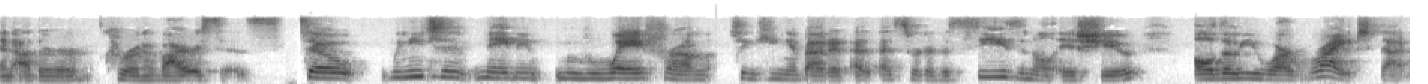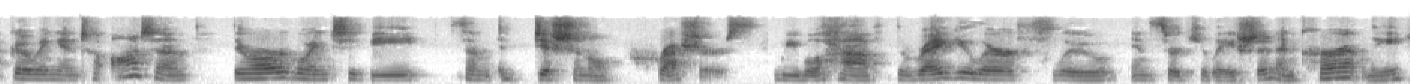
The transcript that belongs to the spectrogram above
and other coronaviruses. So we need to maybe move away from thinking about it as, as sort of a seasonal issue, although you are right that going into autumn, there are going to be some additional pressures. We will have the regular flu in circulation, and currently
